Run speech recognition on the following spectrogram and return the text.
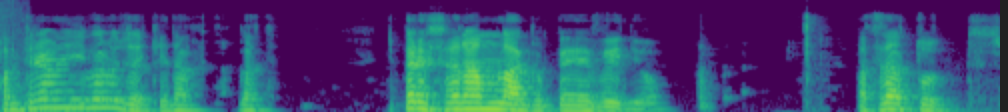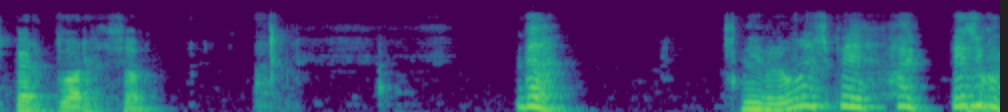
Am terminat nivelul 10, da, gata. Sper să n-am lag pe video. Atâta tot, sper doar să... Da. Nivelul 11, hai, let's go!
